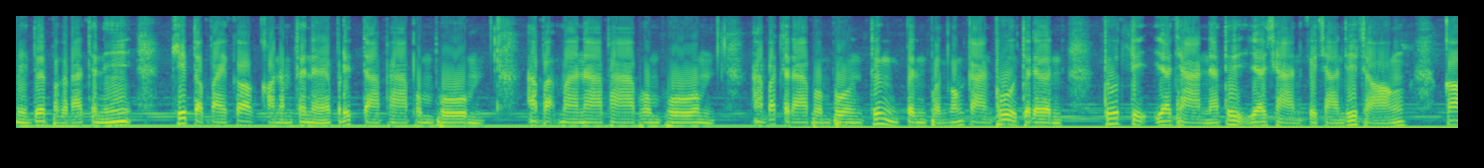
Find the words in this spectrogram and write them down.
มีด้วยประการฉนี้ คลิปต่อไปก็ขอนำเสนอปริตตาภาพมภูมิอปมานาภาพมภูมิอปัจจดาพมภูมิ ซึ่งเป็นผลของการผู้เจริญ ทุติยฌานนะทุติยฌานคือฌานที่สองก็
